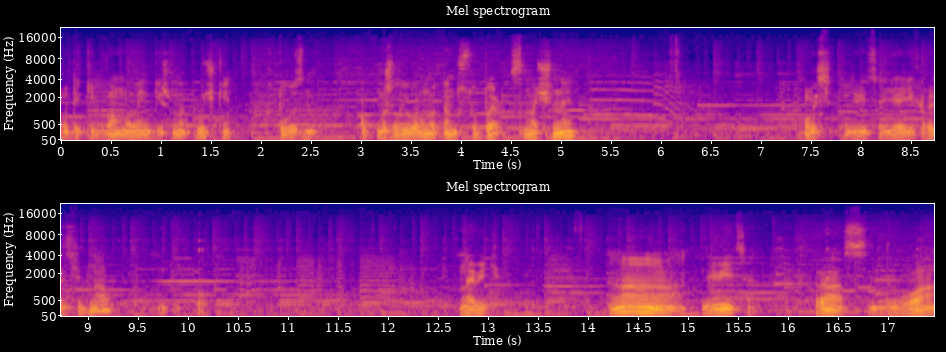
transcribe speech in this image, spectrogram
Отакі два маленькі шматочки. Хто знає. Можливо, воно там супер смачне. Ось, дивіться, я їх роз'єднав. Навіть. А, дивіться. Раз, два.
